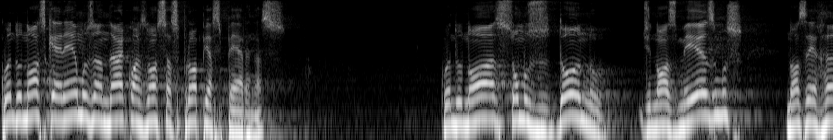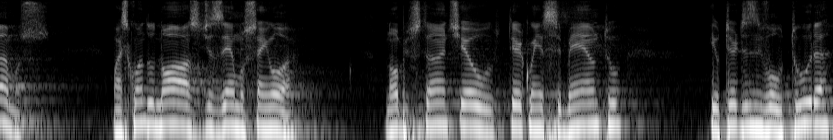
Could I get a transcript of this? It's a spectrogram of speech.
quando nós queremos andar com as nossas próprias pernas. Quando nós somos dono de nós mesmos, nós erramos. Mas quando nós dizemos, Senhor, não obstante eu ter conhecimento, eu ter desenvoltura,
